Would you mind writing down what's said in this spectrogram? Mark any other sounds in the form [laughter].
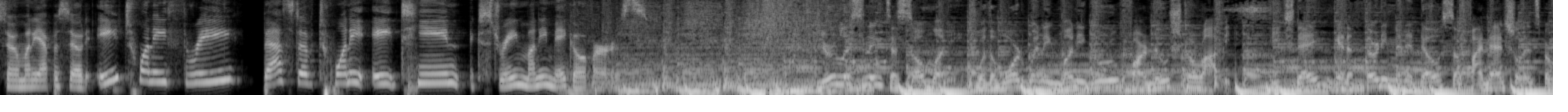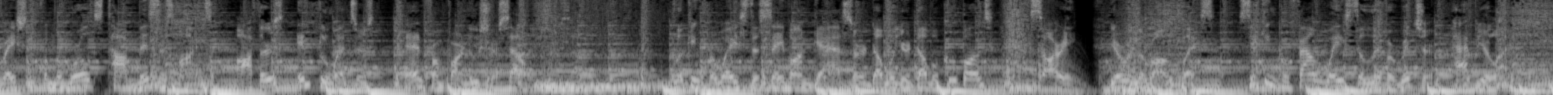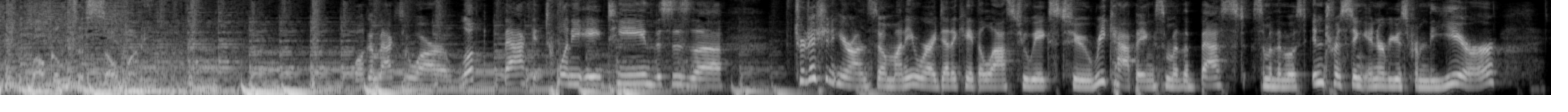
So Money episode 823, best of 2018 extreme money makeovers. You're listening to So Money with award winning money guru Farnoosh Torabi. Each day, get a 30 minute dose of financial inspiration from the world's top business minds, authors, influencers, and from Farnoosh herself. Looking for ways to save on gas or double your double coupons? Sorry, you're in the wrong place. Seeking profound ways to live a richer, happier life. Welcome to So Money. Welcome back to our look back at 2018. This is a tradition here on So Money where I dedicate the last two weeks to recapping some of the best, some of the most interesting interviews from the year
